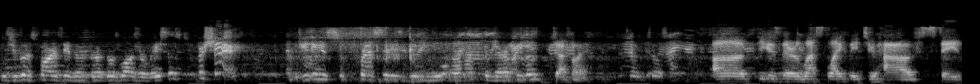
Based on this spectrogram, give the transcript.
Would you go as far as say those laws are racist? For sure. Do you think it suppresses the uh, African American vote? Definitely. Uh, because they're less likely to have state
